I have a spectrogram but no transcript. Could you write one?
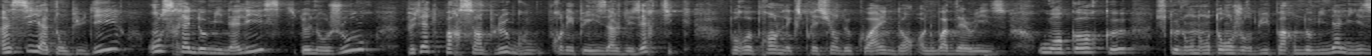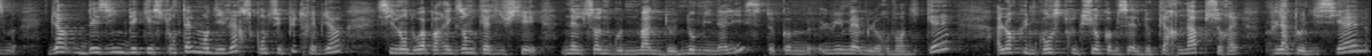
Ainsi, a-t-on pu dire, on serait nominaliste de nos jours, peut-être par simple goût pour les paysages désertiques, pour reprendre l'expression de Quine dans On What There Is, ou encore que ce que l'on entend aujourd'hui par nominalisme eh bien, désigne des questions tellement diverses qu'on ne sait plus très bien si l'on doit par exemple qualifier Nelson Goodman de nominaliste, comme lui-même le revendiquait, alors qu'une construction comme celle de Carnap serait platonicienne,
